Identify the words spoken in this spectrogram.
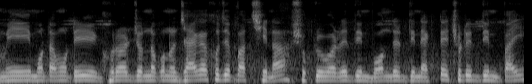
আমি মোটামুটি ঘোরার জন্য কোনো জায়গা খুঁজে পাচ্ছি না। শুক্রবারের দিন, বন্ধের দিন, একটাই ছুটির দিন পাই।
